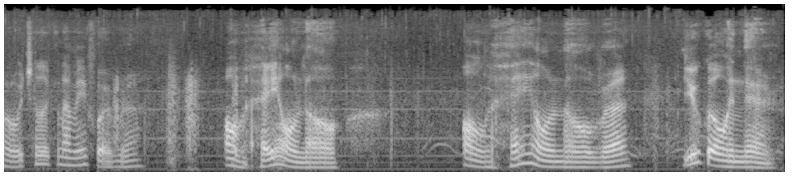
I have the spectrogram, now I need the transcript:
Oh, what you looking at me for, bro? Oh, hell no. Oh, hell no, bro. You go in there.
